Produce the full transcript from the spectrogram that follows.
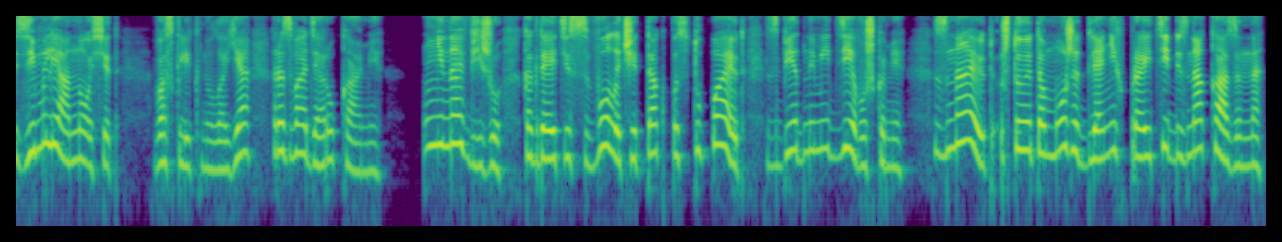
земля носит!» — воскликнула я, разводя руками. Ненавижу, когда эти сволочи так поступают с бедными девушками. Знают, что это может для них пройти безнаказанно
